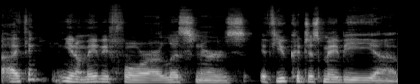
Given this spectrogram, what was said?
I think, you know, maybe for our listeners, if you could just maybe uh,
